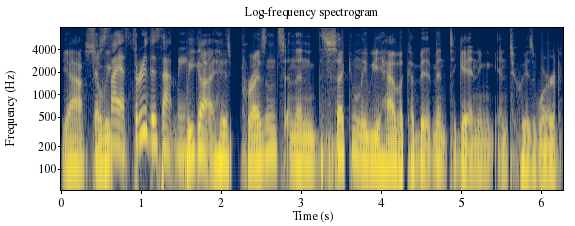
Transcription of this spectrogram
Yeah, so we Josiah threw this at me. we got his presence and then secondly we have a commitment to getting into his word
